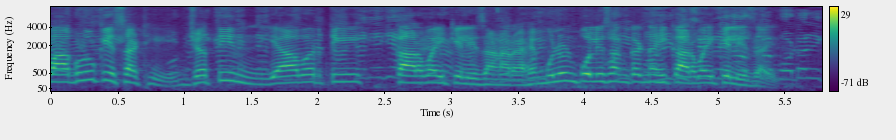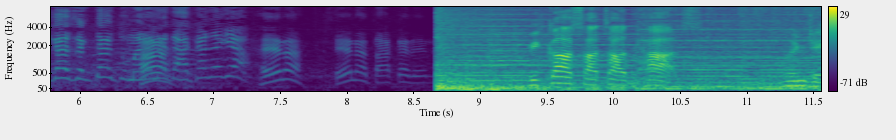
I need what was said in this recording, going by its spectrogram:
वागणुकीसाठी जतीन यावरती कारवाई केली जाणार आहे. मुलुंड पोलिसांकडनं ही कारवाई केली जाईल. विकासाचा ध्यास म्हणजे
